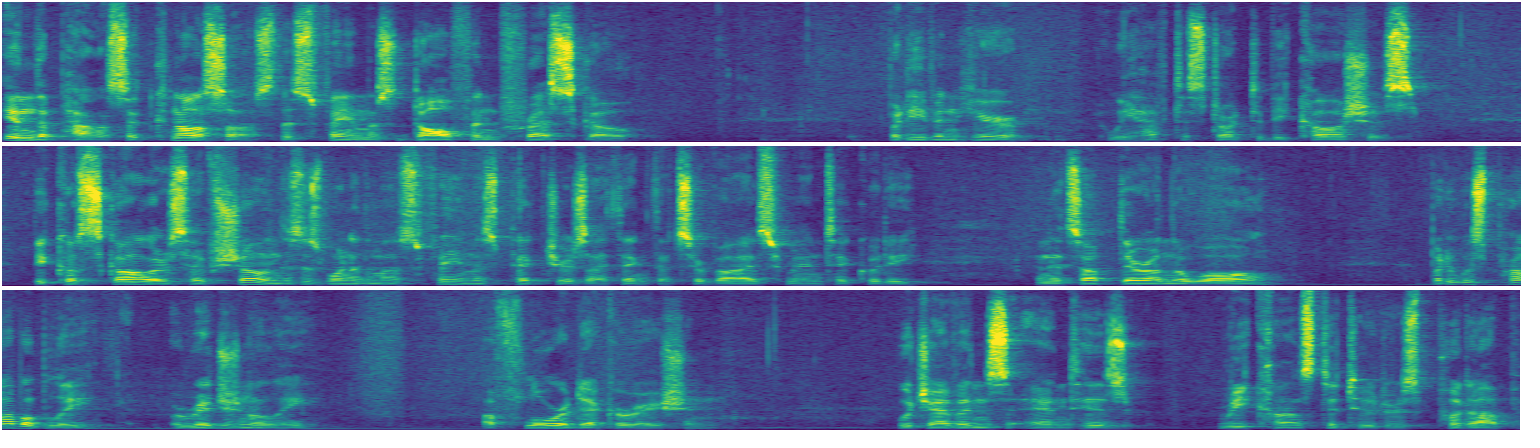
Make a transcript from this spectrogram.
in the palace at Knossos, this famous dolphin fresco. But even here, we have to start to be cautious because scholars have shown this is one of the most famous pictures, I think, that survives from antiquity, and it's up there on the wall. But it was probably originally a floor decoration, which Evans and his reconstitutors put up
